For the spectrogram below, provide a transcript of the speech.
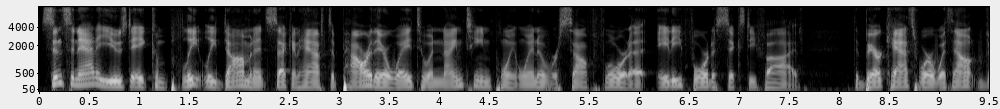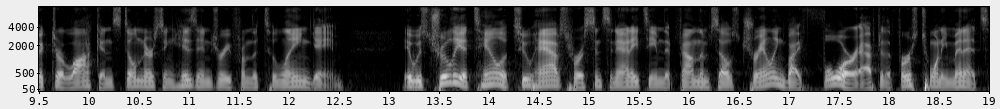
Cincinnati used a completely dominant second half to power their way to a 19 point win over South Florida, 84 to 65. The Bearcats were without Victor Lakhin, still nursing his injury from the Tulane game. It was truly a tale of two halves for a Cincinnati team that found themselves trailing by four after the first 20 minutes,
